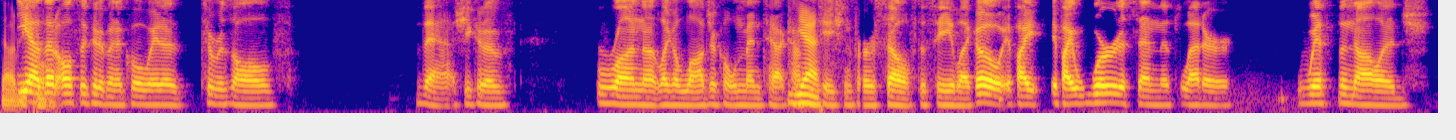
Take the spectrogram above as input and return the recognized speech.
That would be Yeah, cool. that also could have been a cool way to to resolve that. She could have run a, like a logical mentat Yes. computation for herself to see like, oh, if I if I were to send this letter with the knowledge,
